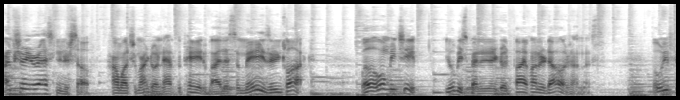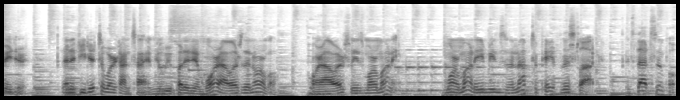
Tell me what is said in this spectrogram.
I'm sure you're asking yourself, how much am I going to have to pay to buy this amazing clock? Well, it won't be cheap. You'll be spending a good $500 on this. But we figure that if you get to work on time, you'll be putting in more hours than normal. More hours means more money. More money means enough to pay for this clock. It's that simple.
